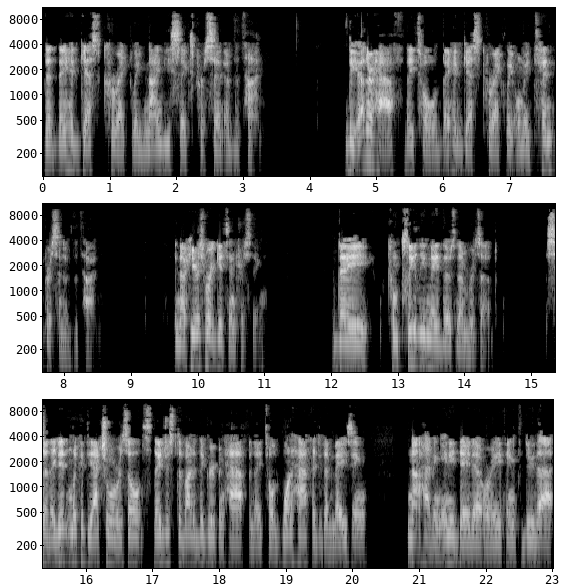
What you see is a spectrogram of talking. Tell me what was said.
that they had guessed correctly 96% of the time. The other half they told they had guessed correctly only 10% of the time. And now here's where it gets interesting. They completely made those numbers up. So they didn't look at the actual results. They just divided the group in half and they told one half they did amazing, not having any data or anything to do that.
